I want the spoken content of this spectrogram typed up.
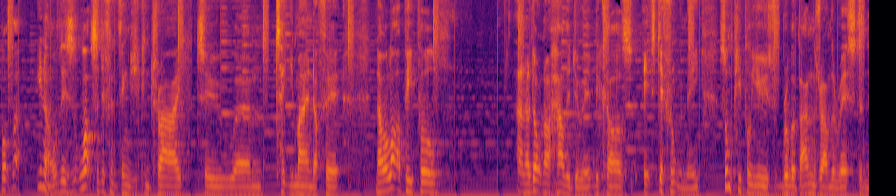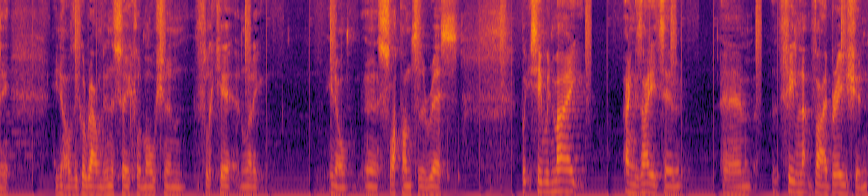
but that, you know, there's lots of different things you can try to um, take your mind off it. Now, a lot of people, and I don't know how they do it because it's different with me. Some people use rubber bands around the wrist and they, you know, they go around in a circular motion and flick it and let it, you know, uh, slap onto the wrist. But you see, with my anxiety, um, feeling that vibration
